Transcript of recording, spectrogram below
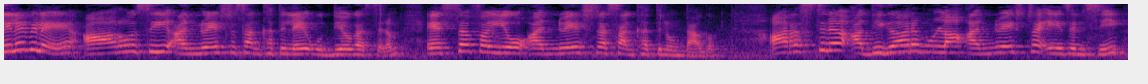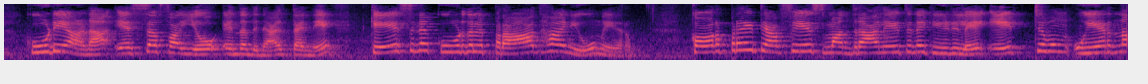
നിലവിലെ ആർ ഒ സി അന്വേഷണ സംഘത്തിലെ ഉദ്യോഗസ്ഥരും എസ് എഫ് ഐ ഒ അന്വേഷണ സംഘത്തിലുണ്ടാകും. അറസ്റ്റിന് അധികാരമുള്ള അന്വേഷണ ഏജൻസി കൂടിയാണ് എസ് എഫ് ഐ ഒ എന്നതിനാൽ തന്നെ കേസിന് കൂടുതൽ പ്രാധാന്യവും ഏറും. കോർപ്പറേറ്റ് അഫയേഴ്സ് മന്ത്രാലയത്തിന് കീഴിലെ ഏറ്റവും ഉയർന്ന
